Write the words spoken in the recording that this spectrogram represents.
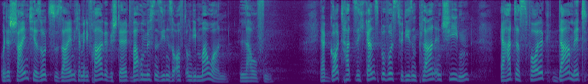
Und es scheint hier so zu sein, ich habe mir die Frage gestellt, warum müssen sie denn so oft um die Mauern laufen? Ja, Gott hat sich ganz bewusst für diesen Plan entschieden. Er hat das Volk damit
